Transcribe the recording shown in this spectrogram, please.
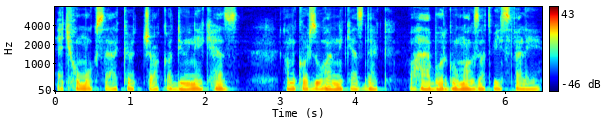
Egy homokszál köt csak a dűnékhez, amikor zuhanni kezdek a háborgó magzatvíz felé.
